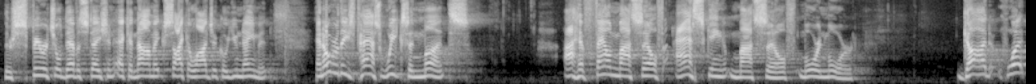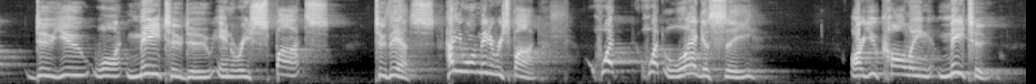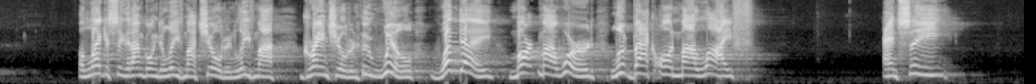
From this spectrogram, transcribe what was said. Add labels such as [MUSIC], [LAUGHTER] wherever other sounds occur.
There's spiritual devastation, economic, psychological, you name it. And over these past weeks and months, I have found myself asking myself more and more God, what do you want me to do in response to this? How do you want me to respond? What, what legacy are you calling me to? A legacy that I'm going to leave my children, leave my grandchildren who will one day, mark my word, look back on my life and see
